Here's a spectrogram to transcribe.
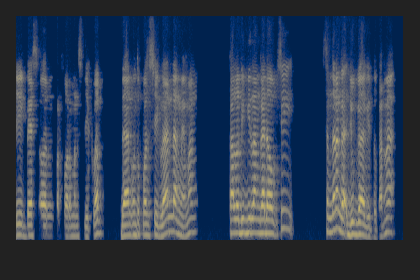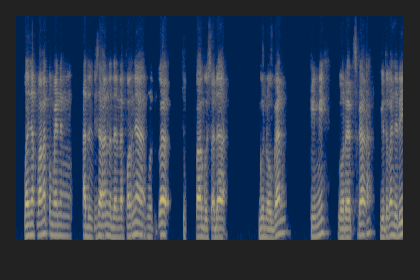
Jadi based on performance di klub dan untuk posisi gelandang memang kalau dibilang gak ada opsi sebenarnya nggak juga gitu karena banyak banget pemain yang ada di sana dan levelnya menurut gua cukup bagus. Ada Gundogan, Kimmich, Goretzka gitu kan. Jadi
